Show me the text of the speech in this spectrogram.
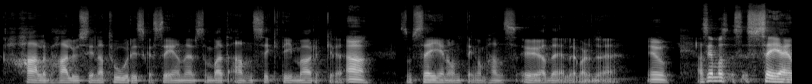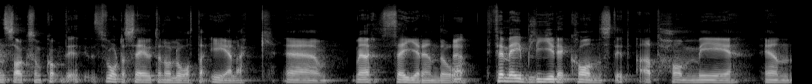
halvhallucinatoriska scener som bara ett ansikte i mörkret. Ja. Som säger någonting om hans öde eller vad det nu är. Jo. Alltså jag måste säga en sak som det är svårt att säga utan att låta elak. Eh, men jag säger ändå. Ja. För mig blir det konstigt att ha med en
